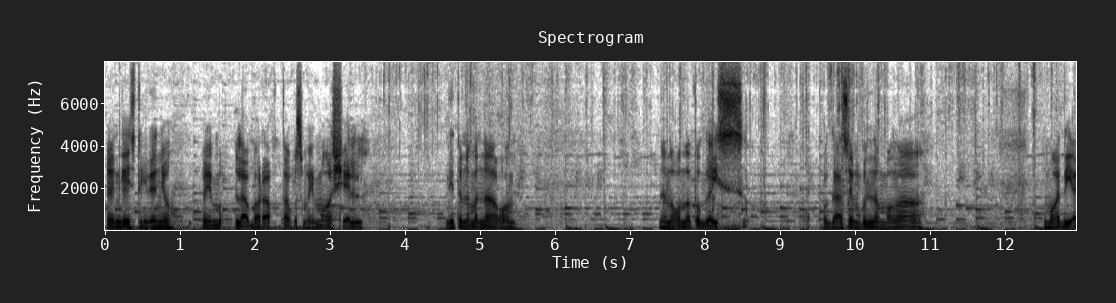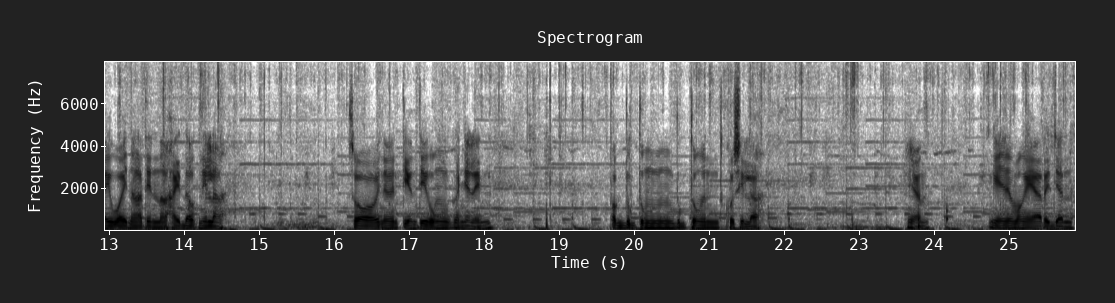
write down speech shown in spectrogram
Ayan guys, tingnan nyo. May ma- lava rock, tapos may mga shell. Dito naman na ako. Ano ko na to guys. Pag-assemble ng mga yung mga DIY natin na hideout nila. So, inunti-unti kong ganyanin pagdugtong-dugtungan ko sila yan ganyan ang mangyayari dyan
